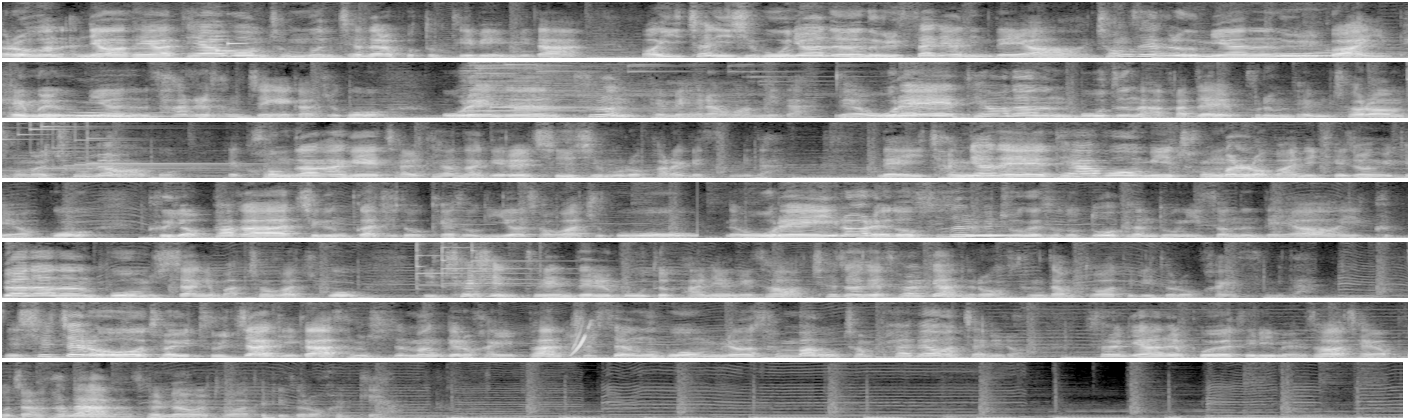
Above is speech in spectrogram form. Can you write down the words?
여러분 안녕하세요. 태아보험 전문 채널 보톡TV입니다. 2025년은 을사년인데요. 청색을 의미하는 을과 이 뱀을 의미하는 살을 상징해가지고 올해는 푸른 뱀의 해라고 합니다. 네, 올해 태어나는 모든 아가들 푸른 뱀처럼 정말 총명하고 네, 건강하게 잘 태어나기를 진심으로 바라겠습니다 네, 이 작년에 태아보험이 정말로 많이 개정이 되었고 그 여파가 지금까지도 계속 이어져가지고 네, 올해 1월에도 수술비 쪽에서도 또 변동이 있었는데요. 이 급변하는 보험 시장에 맞춰가지고 이 최신 트렌드를 모두 반영해서 최적의 설계안으로 상담 도와드리도록 하겠습니다. 네, 실제로 저희 둘째 아기가 30만 개로 가입한 출생 후 보험료 35,800원짜리로 설계안을 보여드리면서 제가 보장 하나하나 설명을 도와드리도록 할게요.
